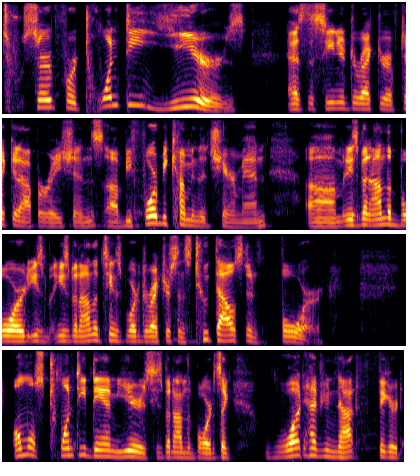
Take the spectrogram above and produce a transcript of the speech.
t- served for 20 years as the senior director of ticket operations uh, before becoming the chairman. Um, and he's been on the board. He's he's been on the team's board of directors since 2004. Almost 20 damn years he's been on the board. It's like, what have you not figured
